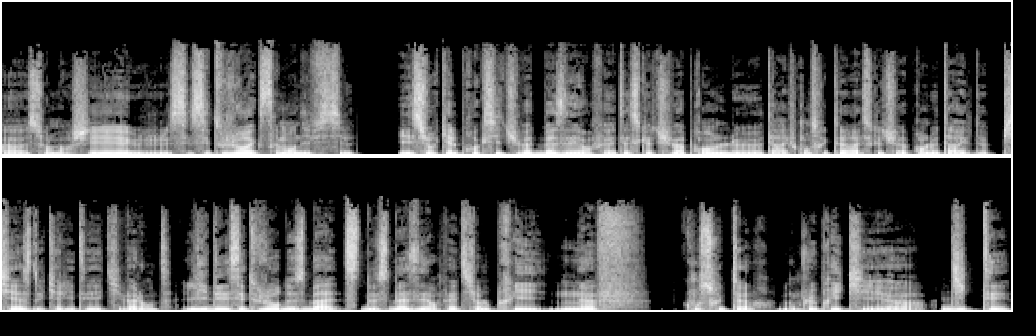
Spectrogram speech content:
euh, sur le marché? C'est toujours extrêmement difficile. Et sur quel proxy tu vas te baser en fait? Est-ce que tu vas prendre le tarif constructeur? Est-ce que tu vas prendre le tarif de pièces de qualité équivalente? L'idée c'est toujours de se, baser en fait sur le prix neuf constructeur, donc le prix qui est euh, dicté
